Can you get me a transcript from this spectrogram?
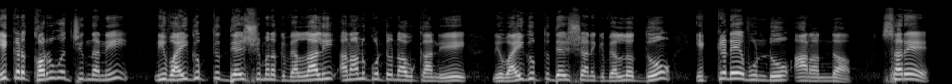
ఇక్కడ కరువు వచ్చిందని నీ వైగుప్తు దేశమునకు వెళ్ళాలి అని అనుకుంటున్నావు కానీ నీ వైగుప్తు దేశానికి వెళ్ళొద్దు ఇక్కడే ఉండు అని అన్నా. సరే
